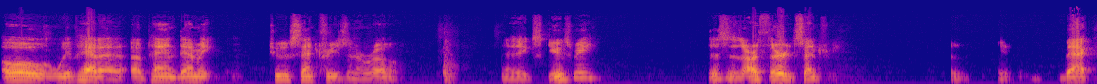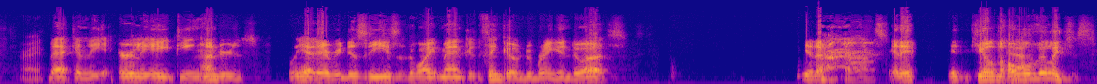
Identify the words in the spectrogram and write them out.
oh we've had a, a pandemic two centuries in a row. And excuse me? This is our third century back right. back in the early 1800s, we had every disease that the white man could think of to bring into us. You know, and it it killed yeah. whole villages.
